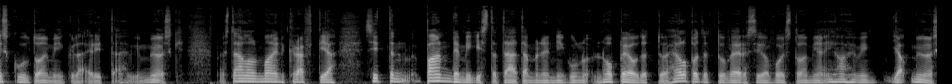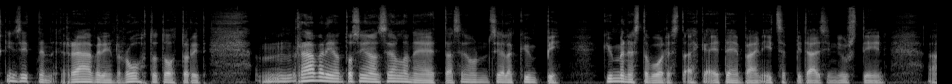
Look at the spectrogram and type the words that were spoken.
iSchool toimii kyllä erittäin hyvin myöskin. Myös täällä on Minecraftia. Sitten Pandemicista tämä tämmöinen niin kuin nopeutettu ja helpotettu versio voisi toimia ihan hyvin, ja myöskin sitten Räävelin rohtotohtorit. Mm, Rääveli on tosiaan sellainen, että se on siellä kymppi, kymmenestä vuodesta ehkä eteenpäin itse pitäisin justiin, äh,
